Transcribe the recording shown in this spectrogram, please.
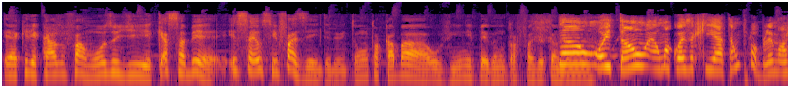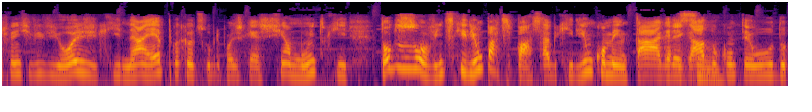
É aquele caso famoso de, quer saber? Isso aí eu sei fazer, entendeu? Então tu acaba ouvindo e pegando para fazer também. Não, né? ou então é uma coisa que é até um problema, acho que a gente vive hoje, que na época que eu descobri podcast tinha muito que todos os ouvintes queriam participar, sabe? Queriam comentar, agregar Sim. do conteúdo,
